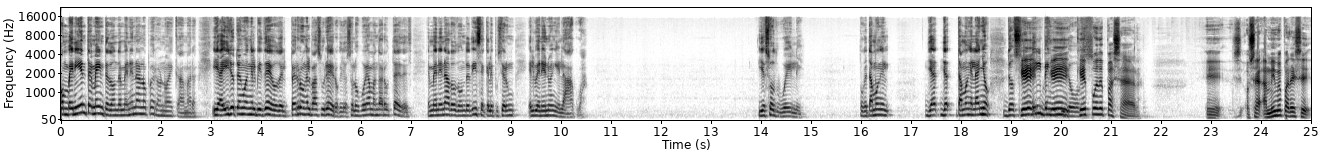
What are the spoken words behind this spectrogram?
Convenientemente, donde envenenan los perros, no hay cámara. Y ahí yo tengo en el video del perro en el basurero, que yo se los voy a mandar a ustedes, envenenado, donde dice que le pusieron el veneno en el agua. Y eso duele. Porque estamos en el, ya, ya estamos en el año ¿Qué, 2022. qué- qué puede pasar? Eh, o sea, a mí me parece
